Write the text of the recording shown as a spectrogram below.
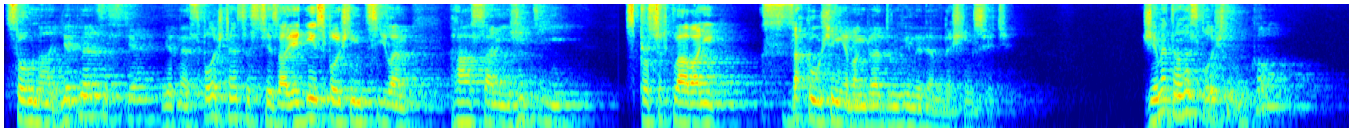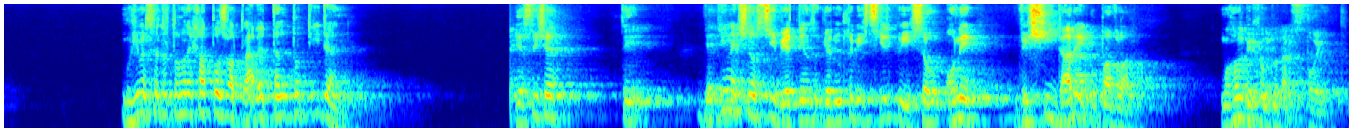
Jsou na jedné cestě, jedné společné cestě za jedním společným cílem hlásání žití, zprostředkovávání, zakoušení evangelia druhým lidem v dnešním světě. Žijeme tenhle společný úkol? Můžeme se do toho nechat pozvat právě tento týden. Jestliže ty jedinečnosti v jednotlivých církvích jsou ony vyšší dary u Pavla, mohli bychom to tak spojit.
